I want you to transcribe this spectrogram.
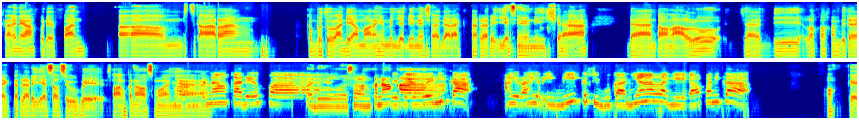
kenalin ya aku Devan. Em, sekarang kebetulan diamanahi menjadi National Director dari IAS Indonesia dan tahun lalu jadi Local Community Director dari ISLCUB. Salam kenal Salam semuanya. kenal Kak Deva. Aduh, salam kenal BTW Kak. nih Kak, akhir-akhir ini kesibukannya lagi apa nih Kak? Oke,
